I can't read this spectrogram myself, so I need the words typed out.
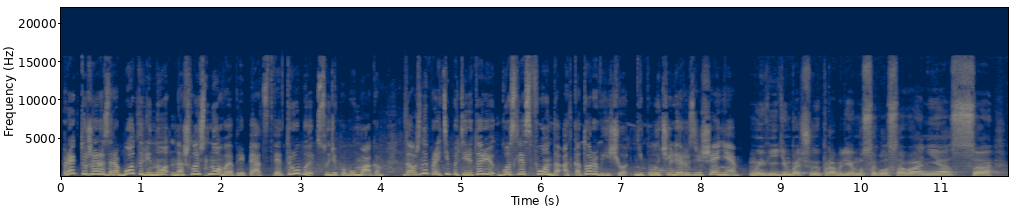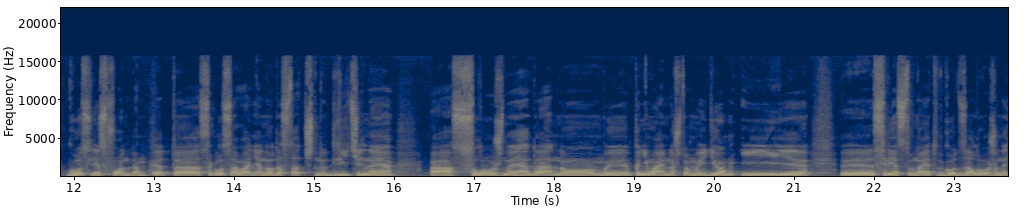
Проект уже разработали, но нашлось новое препятствие. Трубы, судя по бумагам, должны пройти по территории Гослесфонда, от которого еще не получили разрешения. Мы видим большую проблему согласования с Гослесфондом. Это согласование, оно достаточно длительное сложная, да, но мы понимаем, на что мы идем, и э, средства на этот год заложены.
